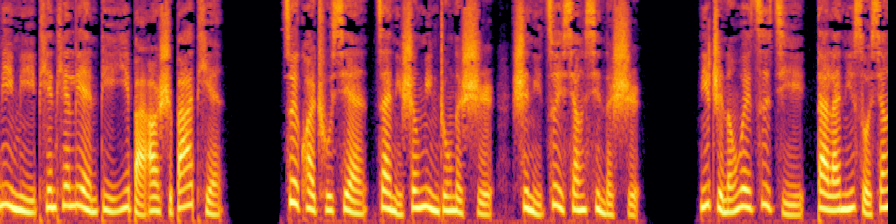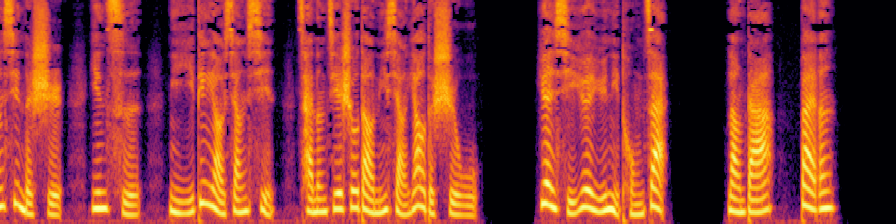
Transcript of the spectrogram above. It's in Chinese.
秘密天天练第一百二十八天。最快出现在你生命中的事是你最相信的事。你只能为自己带来你所相信的事因此你一定要相信才能接收到你想要的事物。愿喜悦与你同在。朗达拜恩。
